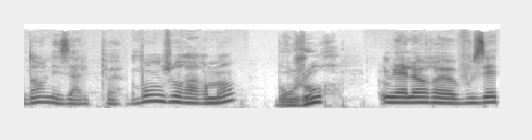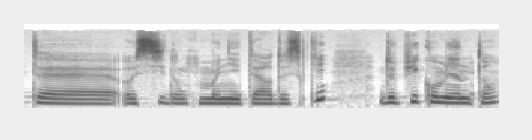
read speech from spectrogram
dans les Alpes. Bonjour Armand. Bonjour. Et alors, euh, vous êtes euh, aussi donc moniteur de ski. Depuis combien de temps?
